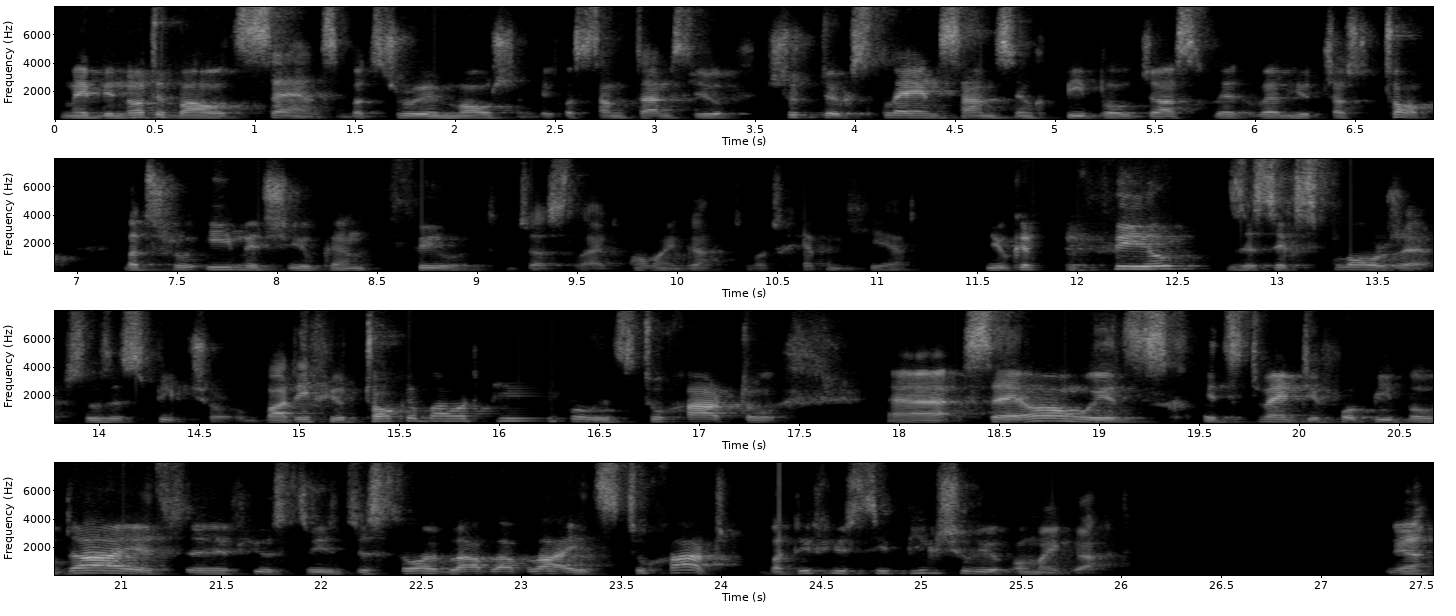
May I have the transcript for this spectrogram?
Maybe not about sense but through emotion because sometimes you should to explain something people just when you just talk but through image you can feel it just like oh my god what happened here? You can feel this explosion through this picture. But if you talk about people it's too hard to uh, say oh it's it's 24 people die it's a few streets destroyed blah blah blah. It's too hard. But if you see picture you oh my god. Yeah.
